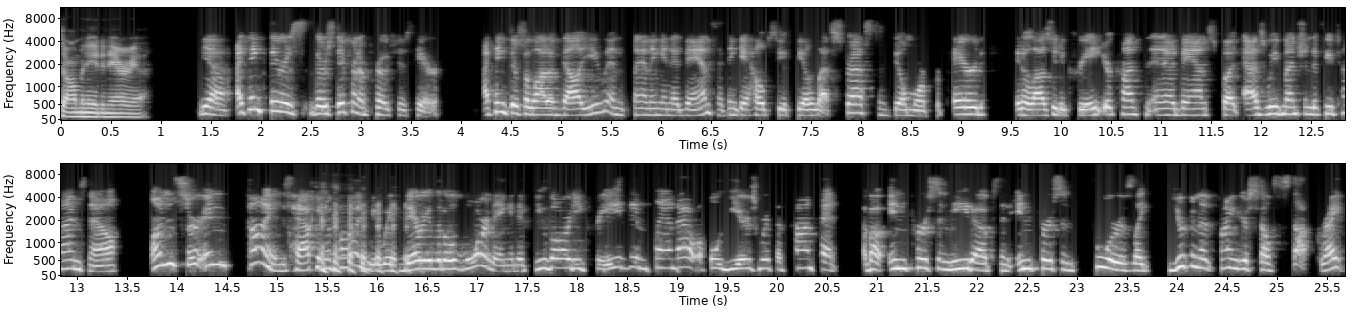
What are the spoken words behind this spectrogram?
dominate an area. yeah i think there's there's different approaches here i think there's a lot of value in planning in advance i think it helps you feel less stressed and feel more prepared it allows you to create your content in advance but as we've mentioned a few times now uncertain times happen upon you with very little warning and if you've already created and planned out a whole year's worth of content about in-person meetups and in-person tours like you're going to find yourself stuck right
